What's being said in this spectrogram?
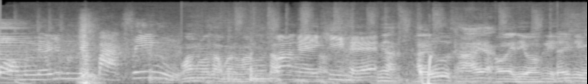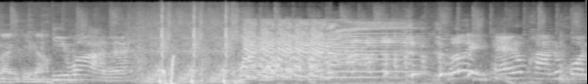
บอกมึงแล้วยังมึงอย่าปากซิ่งวางโทรศัพท์ก่อนวางโทรศัพท์ว่าไงไอ้ขี้แท้เนี่ยใครรู้สุดท้ายอะเอาไงดีวะพี่ให้ทีมงานกินเหรอพี่ว่านะเฮ้ยแพ้แล้วพานทุกคน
